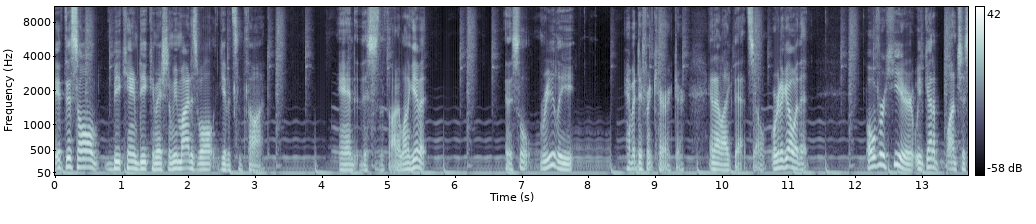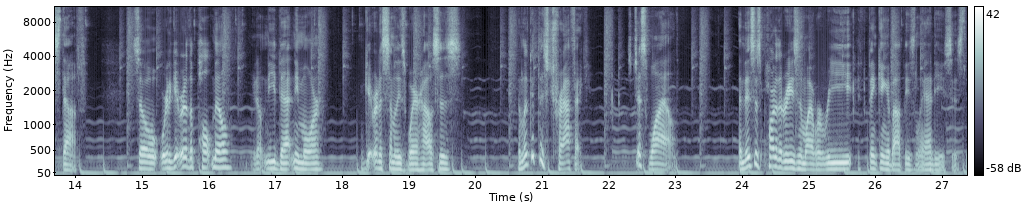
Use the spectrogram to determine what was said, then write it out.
If this all became decommissioned, we might as well give it some thought. And this is the thought I want to give it. And this will really have a different character. And I like that. So we're going to go with it. Over here, we've got a bunch of stuff. So we're going to get rid of the pulp mill. We don't need that anymore get rid of some of these warehouses. And look at this traffic. It's just wild. And this is part of the reason why we're rethinking about these land uses.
